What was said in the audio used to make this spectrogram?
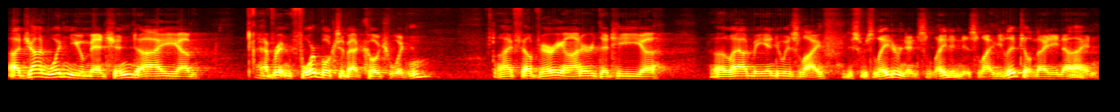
Uh, John Wooden, you mentioned. I uh, have written four books about Coach Wooden. I felt very honored that he uh, allowed me into his life. This was later in his, late in his life. He lived till 99.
